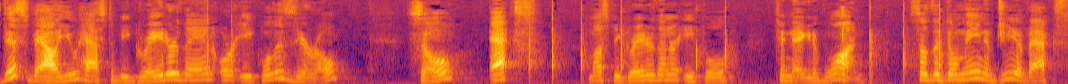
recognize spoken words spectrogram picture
this value has to be greater than or equal to 0. So x must be greater than or equal to negative 1. So the domain of g of x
